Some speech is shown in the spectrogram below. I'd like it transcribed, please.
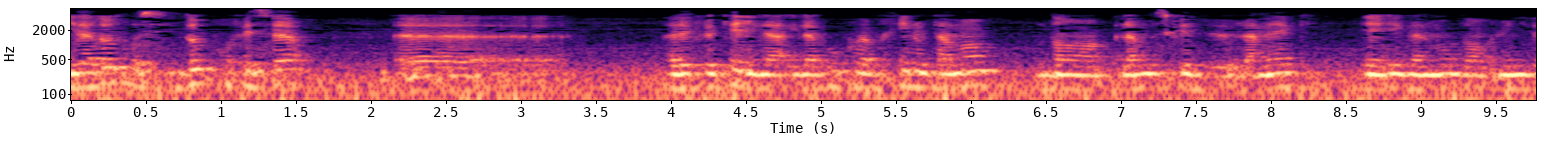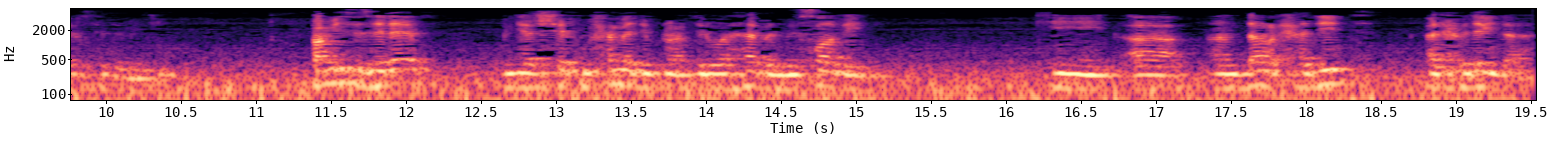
Il a d'autres aussi, d'autres professeurs euh, avec lesquels il a, il a beaucoup appris, notamment dans la mosquée de la Mecque et également dans l'université de Médine. Parmi ses élèves, il y a Sheikh Mohamed ibn Abdel Wahhab al-Misabi, qui a un dar al-hadith al-Hudayda,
